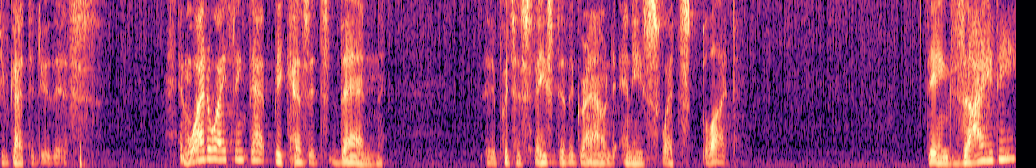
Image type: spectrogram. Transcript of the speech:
You've got to do this. And why do I think that? Because it's then that he puts his face to the ground and he sweats blood the anxiety,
